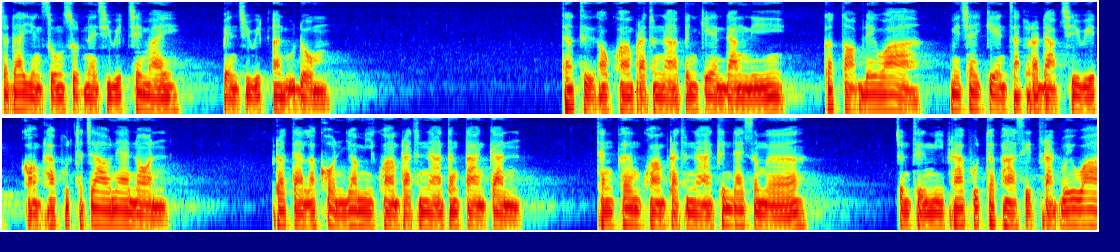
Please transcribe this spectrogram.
จะได้อย่างสูงสุดในชีวิตใช่ไหม เป็นชีวิตอันอุดม ถ้าถือเอาความปรารถนาเป็นเกณฑ์ดังนี้ ก็ตอบได้ว่าไม่ใช่เกณฑ์จัดระดับชีวิตของพระพุทธเจ้าแน่นอน เพราะแต่ละคนย่อมมีความปรารถนาต่างๆกัน ทั้งเพิ่มความปรารถนาขึ้นได้เสมอ จนถึงมีพระพุทธภาษิตตรัสไว้ว่า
